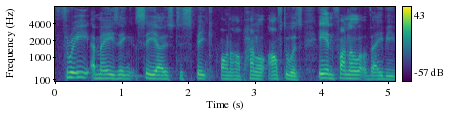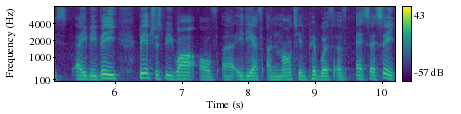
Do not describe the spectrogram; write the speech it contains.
three amazing CEOs to speak on our panel afterwards. Ian Funnell of AB's, ABB, Beatrice Bigois of uh, EDF, and Martin Pibworth of SSE.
